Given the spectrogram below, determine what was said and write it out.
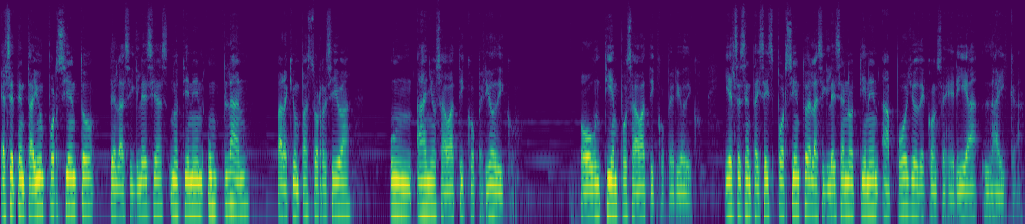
El 71% de las iglesias no tienen un plan para que un pastor reciba un año sabático periódico o un tiempo sabático periódico. Y el 66% de las iglesias no tienen apoyo de consejería laica.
